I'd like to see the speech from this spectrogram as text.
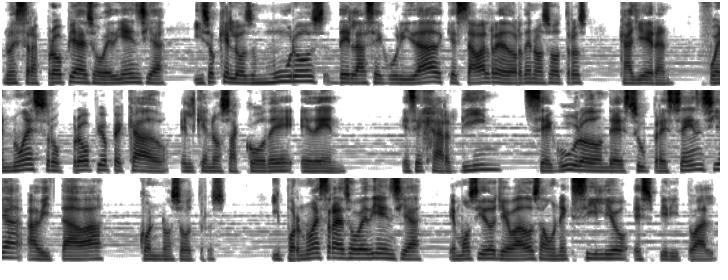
Nuestra propia desobediencia hizo que los muros de la seguridad que estaba alrededor de nosotros cayeran. Fue nuestro propio pecado el que nos sacó de Edén, ese jardín seguro donde su presencia habitaba con nosotros. Y por nuestra desobediencia hemos sido llevados a un exilio espiritual,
